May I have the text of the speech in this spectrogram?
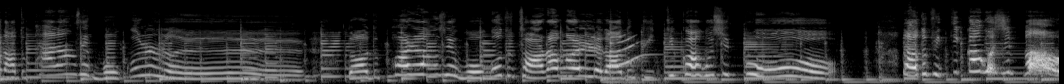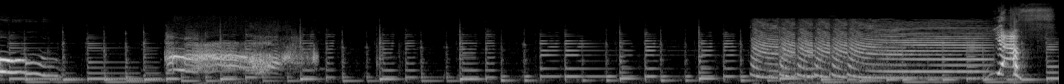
아 나도 파란색 먹을래. 나도 파란색 먹어서 자랑할래. 나도 비틱 하고 싶어. 나도 비틱 하고 싶어. 예스!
